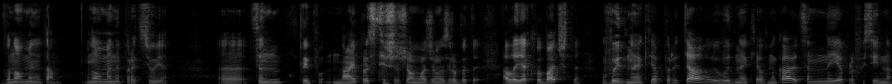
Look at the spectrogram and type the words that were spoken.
воно в мене там. Воно в мене працює. Е, Це, типу, найпростіше, що ми можемо зробити. Але як ви бачите, видно, як я перетягую, видно, як я вмикаю. Це не є професійно.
